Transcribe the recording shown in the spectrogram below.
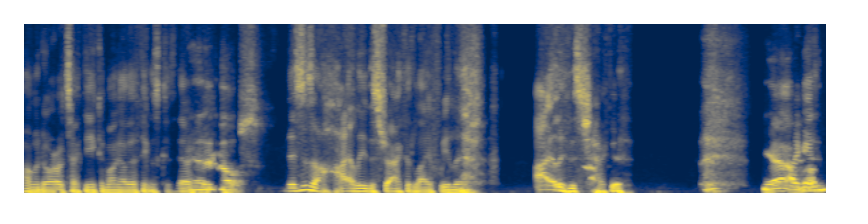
pomodoro technique among other things because yeah, that helps this is a highly distracted life we live highly distracted yeah, one of,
